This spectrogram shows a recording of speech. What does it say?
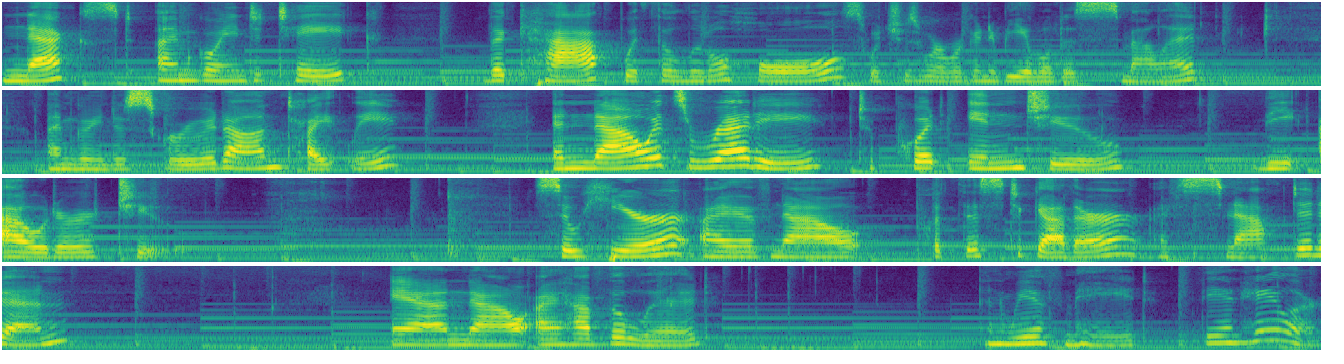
Next, I'm going to take the cap with the little holes, which is where we're gonna be able to smell it. I'm going to screw it on tightly. And now it's ready to put into the outer tube. So here I have now put this together. I've snapped it in. And now I have the lid and we have made the inhaler.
